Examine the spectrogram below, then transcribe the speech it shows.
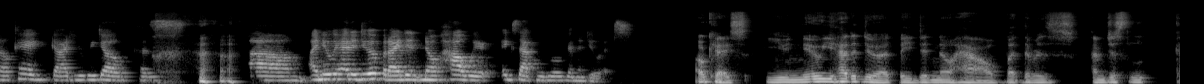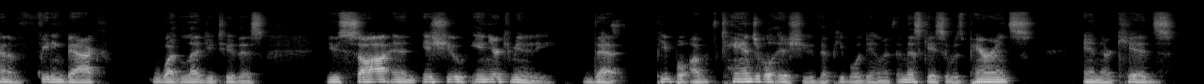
okay, God, here we go. Because um, I knew we had to do it, but I didn't know how we exactly we were going to do it. Okay, so you knew you had to do it, but you didn't know how. But there was, I'm just kind of feeding back what led you to this. You saw an issue in your community that Yes. people, a tangible issue that people were dealing with. In this case, it was parents and their kids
